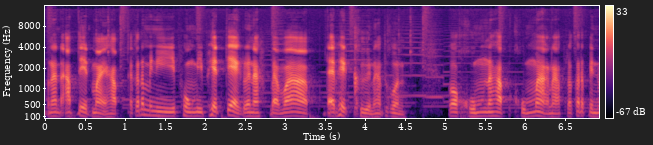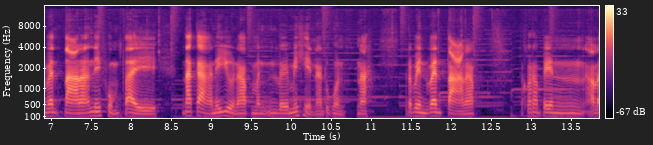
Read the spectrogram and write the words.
มันน่าจะอัปเดตใหม่ครับ แต่ก็ต้องมีพงมีเพชรแจกด้วยนะ แบบว่าได้เพชรคืนนะครับ ทุกคน ก็คุ้มนะครับ คุ้มมากนะครับ แล้วก็จะเป็นแว่นตานะนี่ผมใส่หน้ากากอันนี้อยู่นะครับ มันเลยไม่เห็นนะทุกคนนะก็จะเป็นแว่นตานะครับ แล้วก็ทำเป็นอะไร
